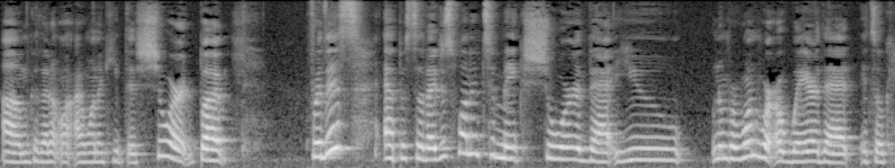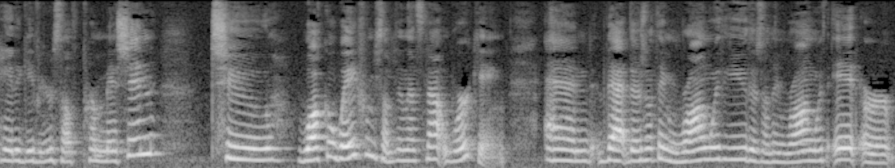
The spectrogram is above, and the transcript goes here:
because um, I don't want, I want to keep this short. But for this episode, I just wanted to make sure that you, number one, were aware that it's okay to give yourself permission to walk away from something that's not working and that there's nothing wrong with you, there's nothing wrong with it or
